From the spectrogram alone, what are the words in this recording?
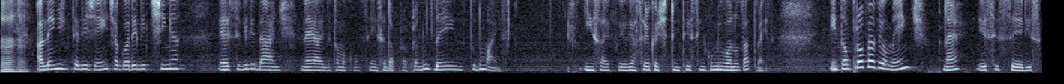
Uhum. Além de inteligente, agora ele tinha é, civilidade, né? Ele toma consciência da própria nudez e tudo mais. Isso aí foi há cerca de 35 mil anos atrás. Então, provavelmente, né, esses seres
